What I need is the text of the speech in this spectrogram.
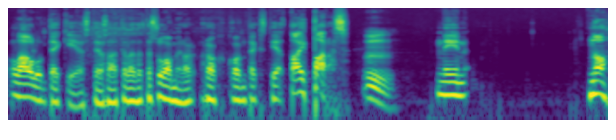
lauluntekijöistä, jos ajatellaan tätä suomen rock-kontekstia, tai paras, Mm. niin no,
